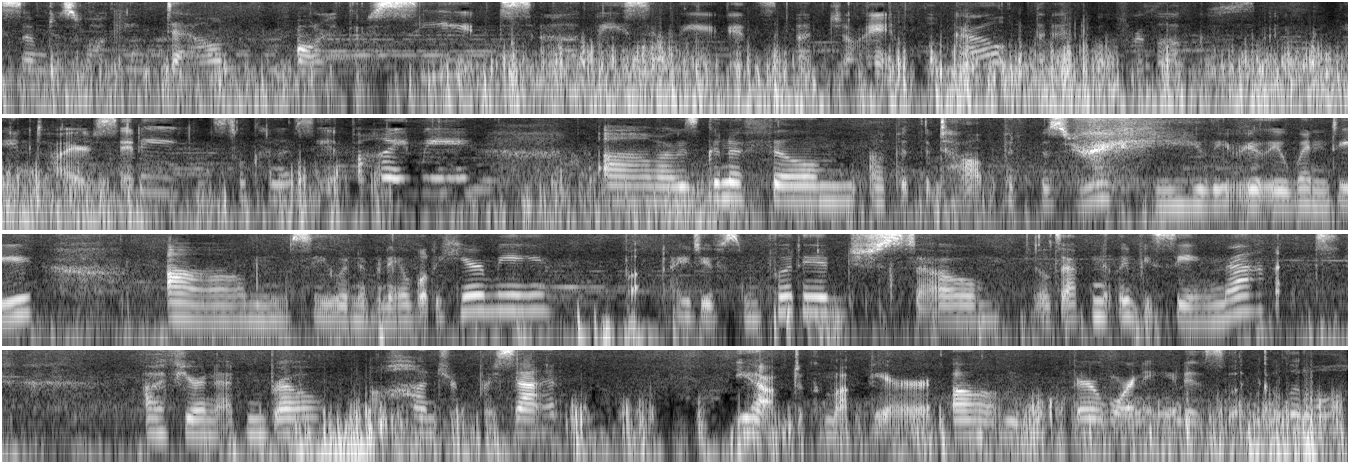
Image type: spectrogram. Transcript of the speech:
so I'm just walking down from Arthur's Seat. Uh, basically, it's a giant lookout that overlooks the entire city. You can still kind of see it behind me. Um, I was gonna film up at the top, but it was really, really windy. Um, so you wouldn't have been able to hear me, but I do have some footage, so you'll definitely be seeing that. uh, if you're in Edinburgh, 100%, you have to come up here. Um, fair warning, it is like a little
